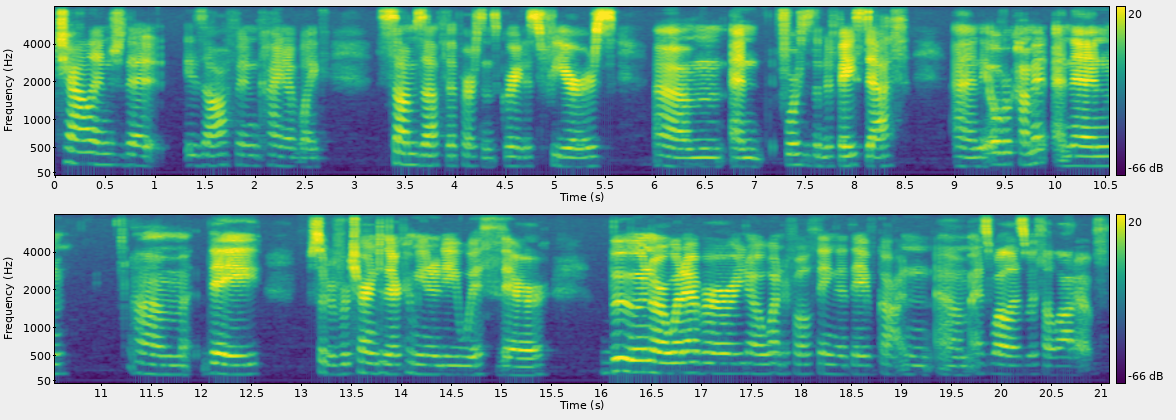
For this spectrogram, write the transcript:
challenge that is often kind of like sums up the person's greatest fears um, and forces them to face death and they overcome it and then um, they sort of return to their community with their boon or whatever you know wonderful thing that they've gotten um, as well as with a lot of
